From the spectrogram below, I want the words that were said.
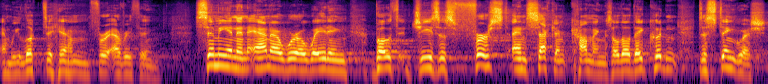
and we look to Him for everything. Simeon and Anna were awaiting both Jesus' first and second comings, although they couldn't distinguish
